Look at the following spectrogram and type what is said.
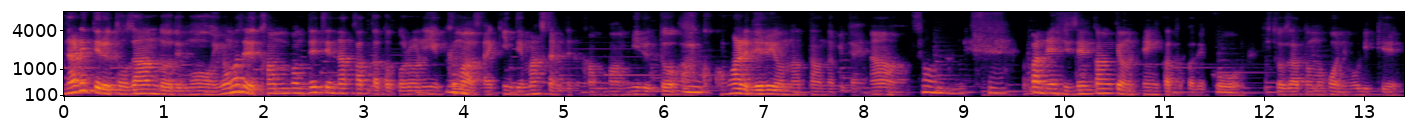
慣れてる登山道でも今まで看板出てなかったところに熊最近出ましたみたいな看板見ると、うん。あここまで出るようになったんだみたいな。そうなんですね。やっぱね自然環境の変化とかでこう人里の方に降りて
